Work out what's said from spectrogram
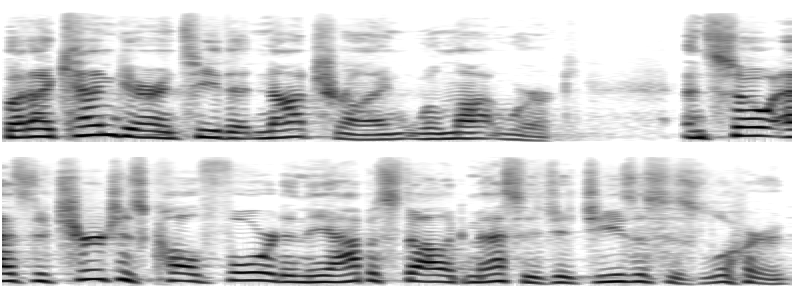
but I can guarantee that not trying will not work. And so, as the church is called forward in the apostolic message that Jesus is Lord,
